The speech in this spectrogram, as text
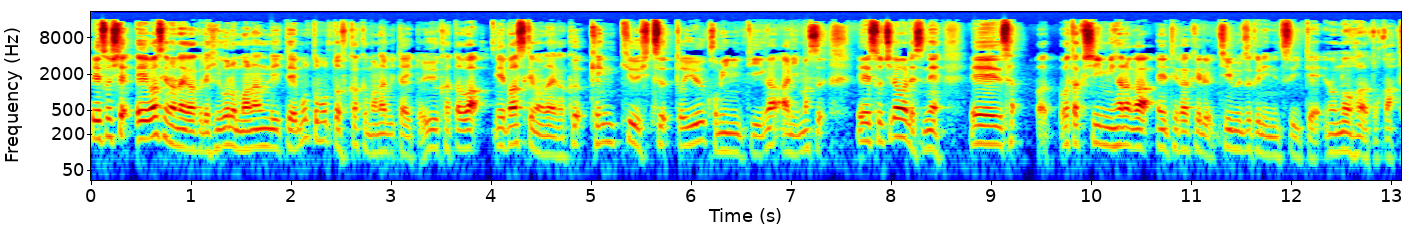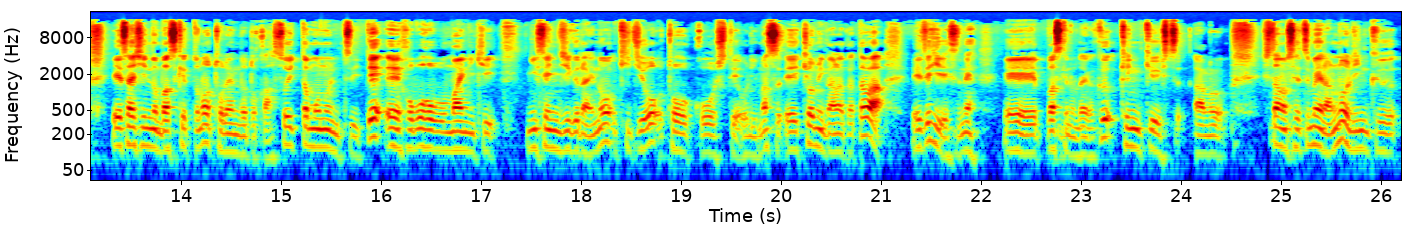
えそして、えーバスケの大学で日頃学んでいて、もっともっと深く学びたいという方は、えバスケの大学研究室というコミュニティがあります。えそちらはですね、えー私、三原が手掛けるチーム作りについてのノウハウとか、最新のバスケットのトレンドとか、そういったものについて、ほぼほぼ毎日2000字ぐらいの記事を投稿しております。興味がある方は、ぜひですね、バスケの大学研究室、あの下の説明欄のリンク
